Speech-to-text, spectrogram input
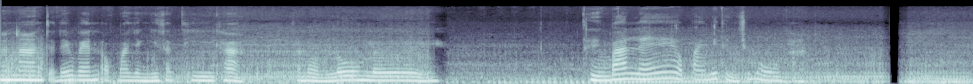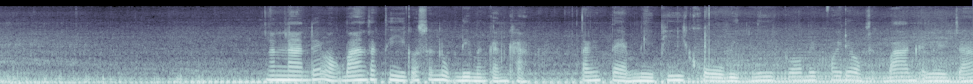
นานๆจะได้แว้นออกมาอย่างนี้สักทีค่ะ ถนนโล่งเลย ถึงบ้านแล้วไปไม่ถึงชั่วโมงค่ะ นานๆได้ออกบ้านสักทีก็สนุกดีเหมือนกันค่ะ ตั้งแต่มีพี่โควิดนี่ก็ไม่ค่อยได้ออกจากบ้านกันเลยจ้า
